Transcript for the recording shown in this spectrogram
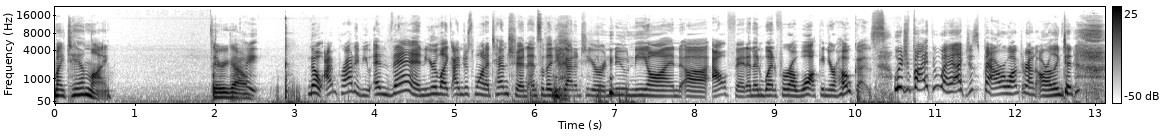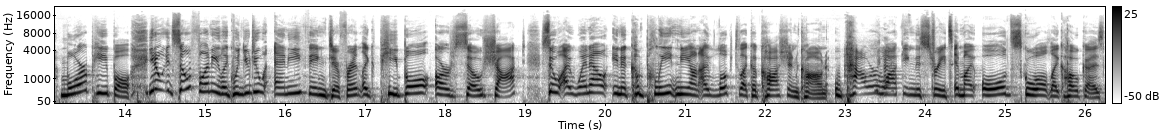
my tan line. There you go. Hey, no, I'm proud of you. And then you're like, I just want attention. And so then you got into your new neon uh, outfit and then went for a walk in your Hokas. Which, by the way, I just power walked around Arlington. More people. You know, it's so funny. Like when you do anything different, like people are so shocked. So I went out in a complete neon. I looked like a caution cone, power walking the streets in my old school, like Hokas.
